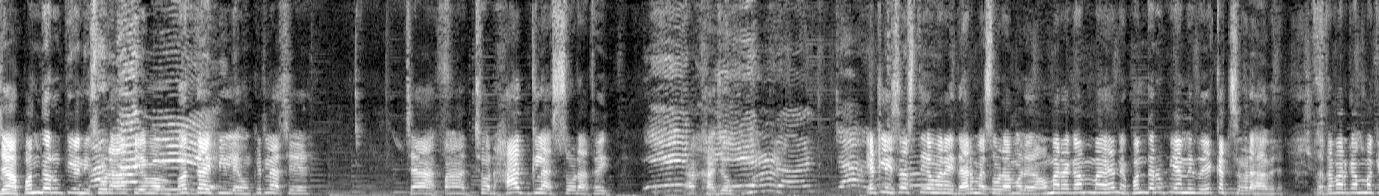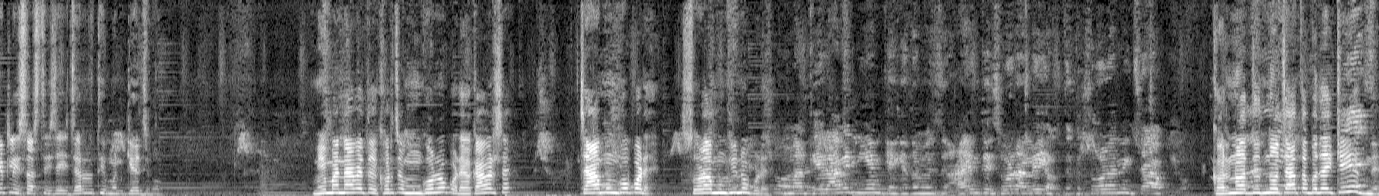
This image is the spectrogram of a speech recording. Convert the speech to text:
જા પંદર રૂપિયાની સોડા હતી એમાં બધાય પી લે. હું કેટલા છે? ચાર પાંચ છ ને સાત ગ્લાસ સોડા થઈ. આખા જો. એટલી સસ્તી અમારે ધારમાં સોડા મળે. અમારા ગામમાં હે ને પંદર રૂપિયાની તો એક જ સોડા આવે. તો તમારા ગામમાં કેટલી સસ્તી છે એ જરૂરથી મને કહેજો. મહેમાન આવે તો ખર્ચો મૂંઘો ન પડે કાવર છે ચા મૂંઘો પડે સોડા મૂંઘી ન પડે. ઘરનો દૂધનો ચા તો બધા કહે જ ને.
